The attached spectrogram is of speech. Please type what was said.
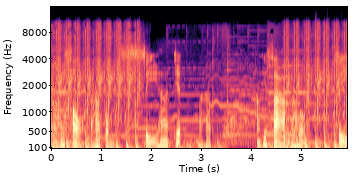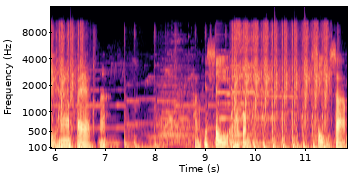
ครั้งที่สองนะครับผมสี่ห้าเจ็ดนะครับครั้งที่สามนะครับผมสี่ห้าแปดนะครั้งที่สี่นะครับผมสี่สาม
